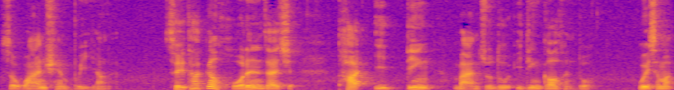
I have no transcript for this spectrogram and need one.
是完全不一样的，所以他跟活的人在一起，他一定满足度一定高很多。为什么？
